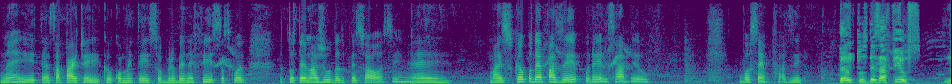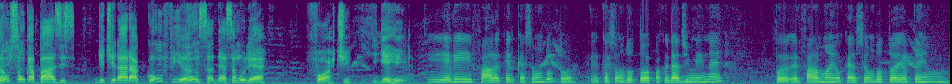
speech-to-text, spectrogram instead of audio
né? E tem essa parte aí que eu comentei sobre o benefício, as coisas. Eu tô tendo ajuda do pessoal, assim. É... Mas o que eu puder fazer por ele, sabe, eu vou sempre fazer. Tantos desafios não são capazes de tirar a confiança dessa mulher forte e guerreira. E ele fala que ele quer ser um doutor. Ele quer ser um doutor para cuidar de mim, né? Ele fala, mãe, eu quero ser um doutor e eu tenho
